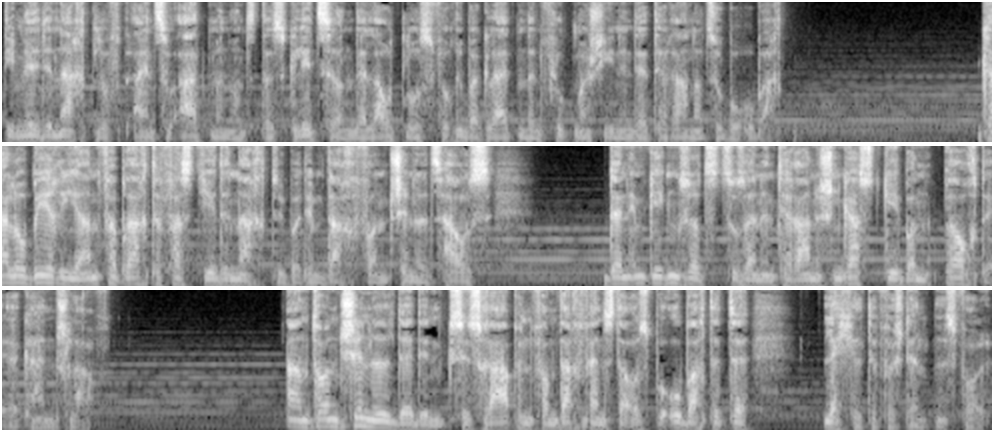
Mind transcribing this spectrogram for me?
die milde Nachtluft einzuatmen und das Glitzern der lautlos vorübergleitenden Flugmaschinen der Terraner zu beobachten. Kaloberian verbrachte fast jede Nacht über dem Dach von Chinnels Haus, denn im Gegensatz zu seinen terranischen Gastgebern brauchte er keinen Schlaf. Anton Chinnel, der den Xisrapen vom Dachfenster aus beobachtete, lächelte verständnisvoll.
